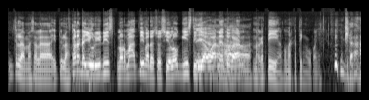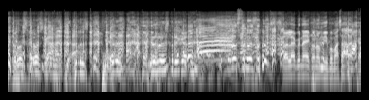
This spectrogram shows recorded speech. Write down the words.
itulah masalah itulah. kan ada yuridis, normatif, ada sosiologis, tinjauannya Iya. tuh kan. marketing, aku marketing pokoknya. Terus terus terus terus terus terus terikat. terus terus terus. Soalnya aku naik ekonomi pemasaran kan,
